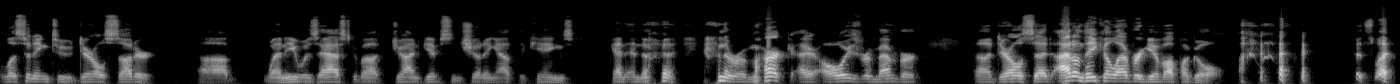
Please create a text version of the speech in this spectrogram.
listening to Darryl Sutter uh, when he was asked about John Gibson shutting out the Kings, and and the and the remark I always remember, uh, Darryl said, "I don't think he'll ever give up a goal." it's like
